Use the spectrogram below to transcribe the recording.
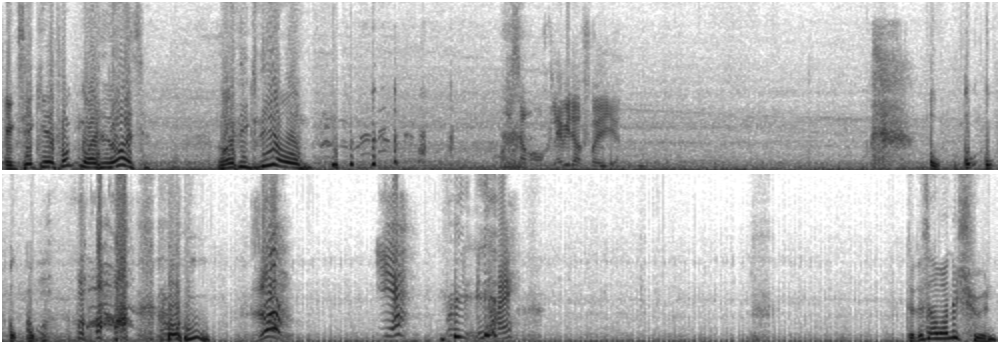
Ich sehe keine Funken, was ist los? Ist die Knie oben? Oh, ist aber auch gleich wieder voll hier. Oh, oh, oh, oh. oh. So! Ja, hi. Das ist aber nicht schön.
